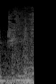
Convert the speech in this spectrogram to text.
Team's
